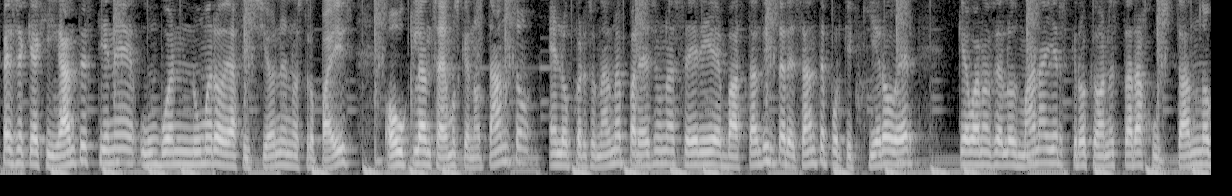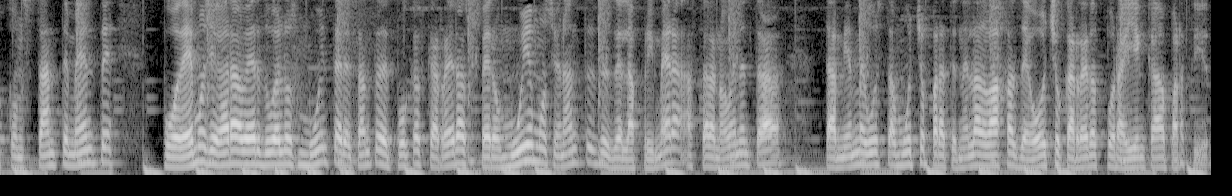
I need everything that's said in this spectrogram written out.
pese que Gigantes tiene un buen número de afición en nuestro país. Oakland sabemos que no tanto. En lo personal me parece una serie bastante interesante porque quiero ver van a hacer los managers. Creo que van a estar ajustando constantemente. Podemos llegar a ver duelos muy interesantes de pocas carreras, pero muy emocionantes desde la primera hasta la novena entrada. También me gusta mucho para tener las bajas de 8 carreras por ahí en cada partido.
